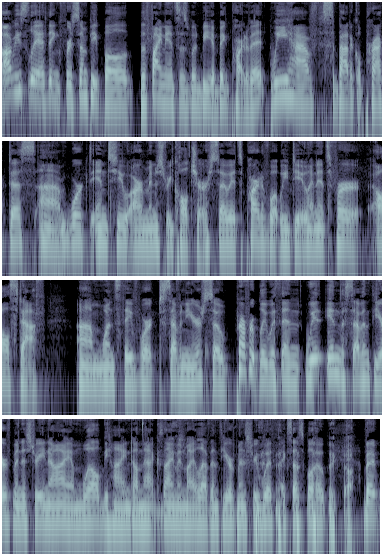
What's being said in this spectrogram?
Obviously, I think for some people, the finances would be a big part of it. We have sabbatical practice um, worked into our ministry culture, so it's part of what we do, and it's for all staff. Um, once they've worked seven years, so preferably within within the seventh year of ministry. Now I am well behind on that because I'm in my eleventh year of ministry with Accessible Hope. But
